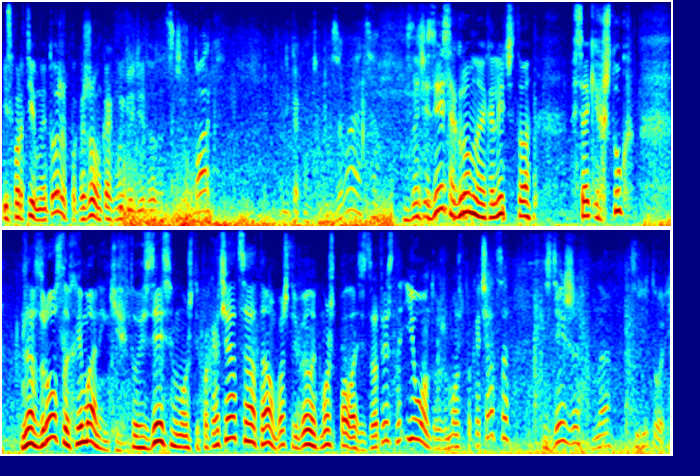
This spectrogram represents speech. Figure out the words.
и спортивной тоже. Покажу вам, как выглядит этот скейт-парк, или как он там называется. Значит, здесь огромное количество всяких штук для взрослых и маленьких. То есть здесь вы можете покачаться, а там ваш ребенок может полазить. Соответственно, и он тоже может покачаться здесь же на территории.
